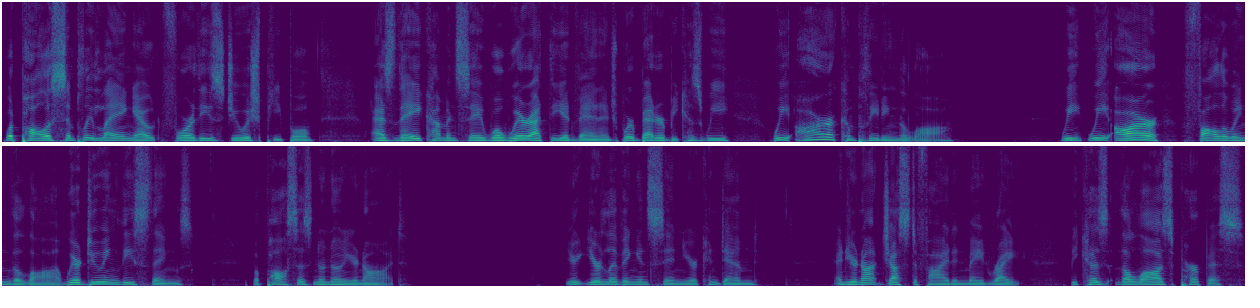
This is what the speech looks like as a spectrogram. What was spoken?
What Paul is simply laying out for these Jewish people as they come and say, well, we're at the advantage. We're better because we we are completing the law. We we are following the law. We're doing these things. But Paul says, no, no, you're not. You're, you're living in sin. You're condemned. And you're not justified and made right because the law's purpose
